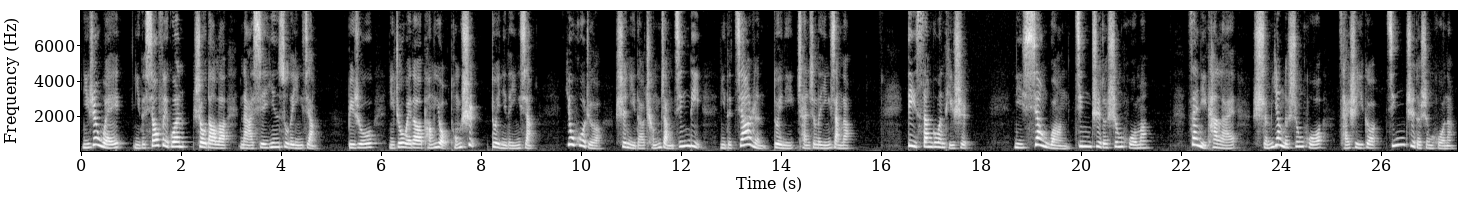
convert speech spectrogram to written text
你认为？你的消费观受到了哪些因素的影响？比如你周围的朋友、同事对你的影响，又或者是你的成长经历、你的家人对你产生的影响呢？第三个问题是：你向往精致的生活吗？在你看来，什么样的生活才是一个精致的生活呢？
